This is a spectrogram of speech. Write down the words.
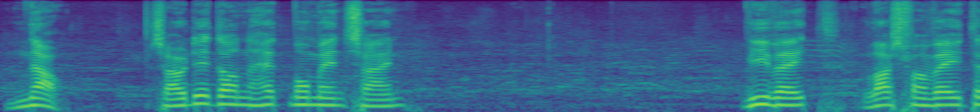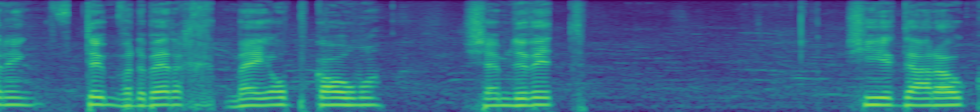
Nou, zou dit dan het moment zijn? Wie weet, Lars van Wetering, Tim van den Berg mee opkomen. Sam de Wit. Zie ik daar ook.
